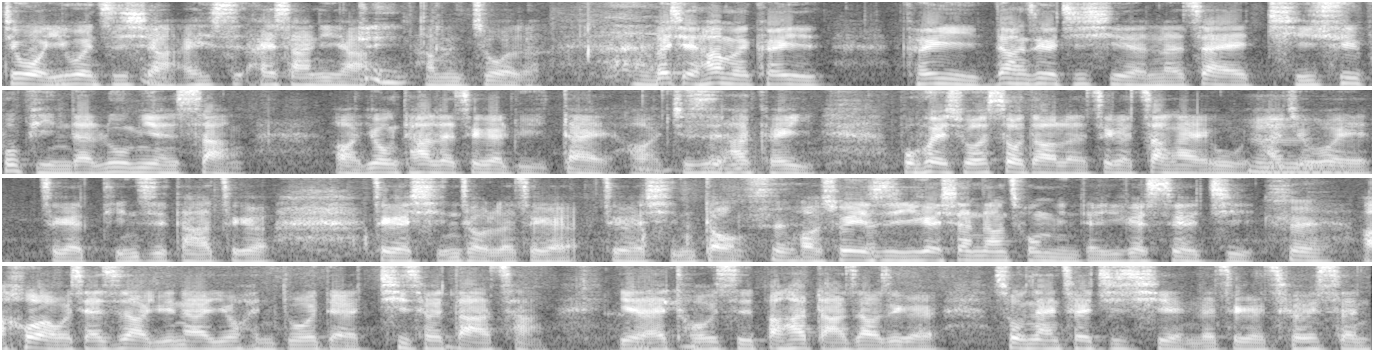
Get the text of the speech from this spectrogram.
结果一问之下，哎，是爱沙尼亚他们做的，而且他们可以可以让这个机器人呢，在崎岖不平的路面上。哦，用它的这个履带，哦，就是它可以不会说受到了这个障碍物，它就会这个停止它这个这个行走的这个这个行动。是哦，所以是一个相当聪明的一个设计。是啊，后来我才知道，原来有很多的汽车大厂也来投资，帮他打造这个送餐车机器人的这个车身。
